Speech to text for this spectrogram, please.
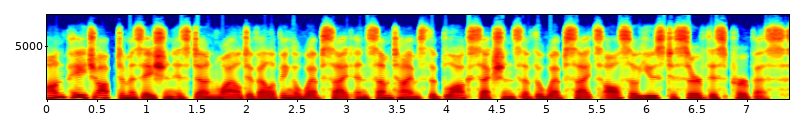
on-page optimization is done while developing a website and sometimes the blog sections of the websites also used to serve this purpose.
